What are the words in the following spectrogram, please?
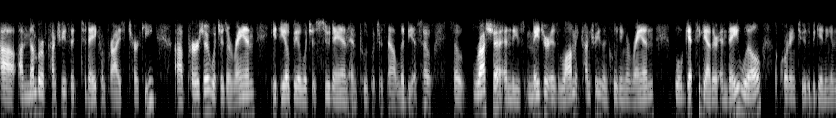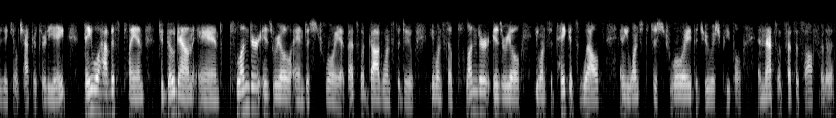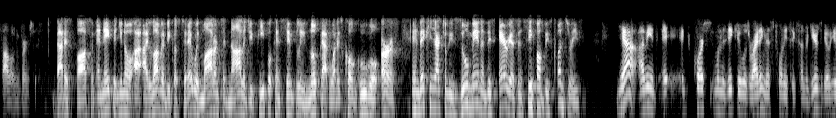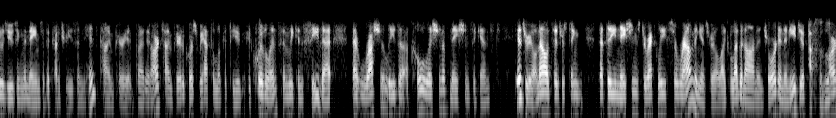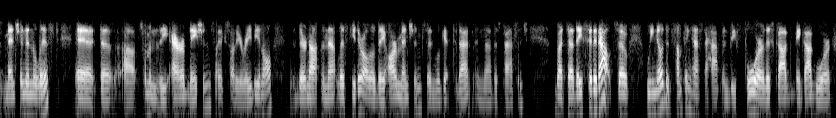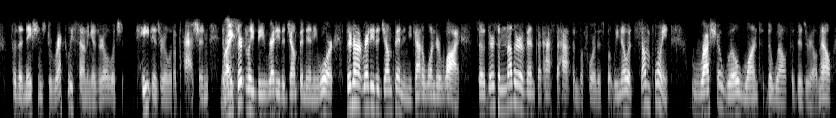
uh, a number of countries that today comprise Turkey, uh, Persia, which is Iran, Ethiopia, which is Sudan, and Put, which is now Libya. So so Russia and these major Islamic countries, including Iran, will get together and they will, according to the beginning of Ezekiel chapter 38, they will have this plan to go down and plunder Israel and destroy it. That's what Gog wants to do. He wants to plunder Israel, he wants to take its wealth, and he wants to destroy the Jewish people. And that's what sets us off for the following verses. That is awesome. And Nathan, you know, I, I love it because today with modern technology, people can simply look at what is called Google Earth and they can actually zoom in on these areas and see all these countries. Yeah, I mean, it, of course, when Ezekiel was writing this 2,600 years ago, he was using the names of the countries in his time period. But in our time period, of course, we have to look at the equivalents, and we can see that that Russia leads a, a coalition of nations against Israel. Now, it's interesting that the nations directly surrounding Israel, like Lebanon and Jordan and Egypt, Absolutely. aren't mentioned in the list. Uh, the uh, some of the Arab nations, like Saudi Arabia and all, they're not in that list either, although they are mentioned, and we'll get to that in uh, this passage. But uh, they sit it out. So we know that something has to happen before this Gog Magog war for the nations directly sounding Israel, which hate Israel with a passion and right. certainly be ready to jump in any war. They're not ready to jump in, and you got to wonder why. So there's another event that has to happen before this, but we know at some point Russia will want the wealth of Israel. Now,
